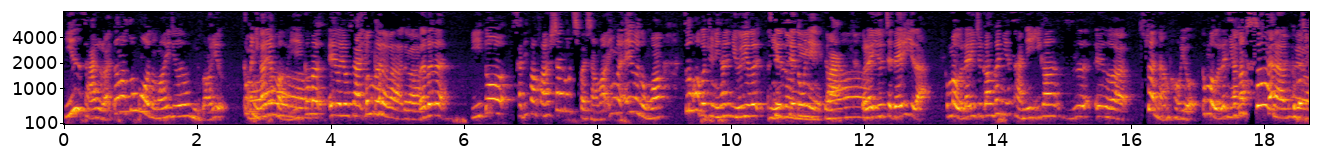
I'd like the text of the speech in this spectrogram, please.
伊是啥晓得伐？到了中国个辰光，伊就有女朋友，葛末人家就问伊，葛末那个叫啥？分开了伐？对伐？勿是勿是。伊到啥地方？好像山东去白相嘛，因为埃个辰光正好搿群里向有一个山山东人，对伐？后来伊就接待伊了。葛末后来伊就讲搿人啥人？伊讲是埃个算男朋友。葛末后来人家讲算男朋友，算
